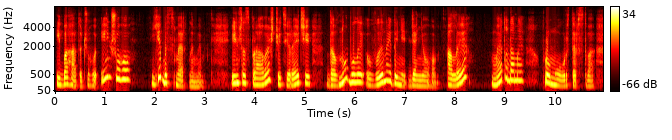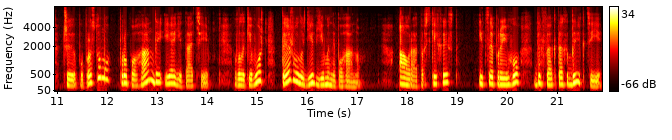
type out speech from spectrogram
і багато чого іншого є безсмертними. Інша справа, що ці речі давно були винайдені для нього, але методами промоуртерства чи по-простому пропаганди і агітації. Великий вождь теж володів їми непогано. А ораторський хист, і це при його дефектах дикції,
